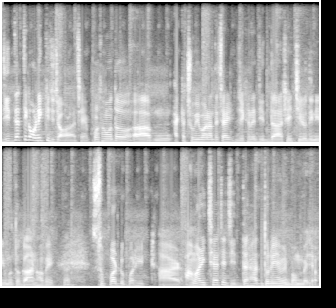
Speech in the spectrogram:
জিদ্দার থেকে অনেক কিছু চাওয়ার আছে। প্রথমত একটা ছবি বানাতে চাই যেখানে জিদ্দা সেই চিরদিনের মতো গান হবে। সুপার ডুপার হিট। আর আমার ইচ্ছা আছে জিদ্দার হাত ধরেই আমি বোম্বে যাব।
